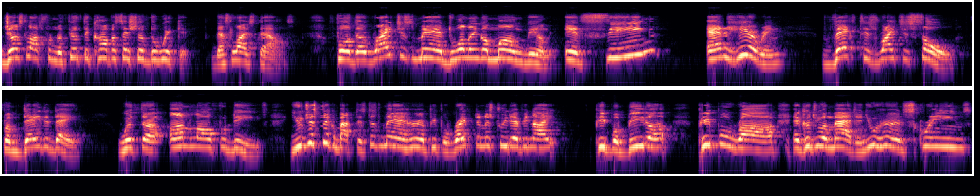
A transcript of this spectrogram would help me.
just Lot's from the filthy conversation of the wicked. That's lifestyles. For the righteous man dwelling among them in seeing and hearing vexed his righteous soul from day to day with their unlawful deeds. You just think about this. This man hearing people raped in the street every night, people beat up, people robbed. And could you imagine? You're hearing screams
